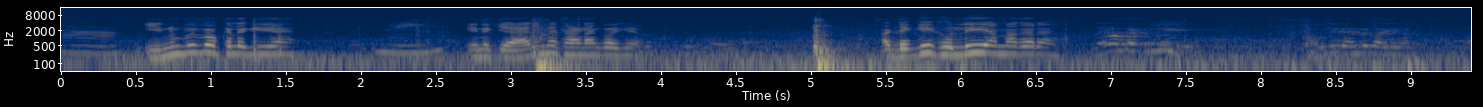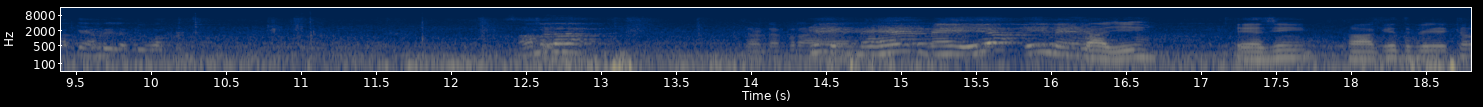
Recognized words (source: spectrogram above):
ਹਾਂ। ਇਹਨੂੰ ਵੀ ਭੁੱਖ ਲੱਗੀ ਹੈ? ਨਹੀਂ। ਇਹਨੇ ਕਿਹਾ ਨਹੀਂ ਮੈਂ ਖਾਣਾ ਕੁਛ। ਆ ਡਿੱਗੀ ਖੁੱਲੀ ਆ ਮਗਰ। ਖੁੱਲੀ ਰਹਿੰਦੇ ਲਾਈਨ ਆ ਕੈਮਰੇ ਲੱਗੇ ਹੋਆ ਸਾਹਮਣਾ ਸਾਡਾ ਭਰਾ ਇਹ ਮੈਂ ਮੈਂ ਇਹ ਆ ਇਹ ਮੈਂ ਆ। ਭਾਜੀ ਤੇ ਅਸੀਂ ਖਾ ਕੇ ਤੇ ਫੇਰ ਇੱਥੋਂ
